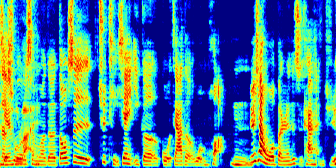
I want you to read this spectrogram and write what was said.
节目什么的，都是去体现一个国家的文化。嗯，因为像我本人就只看韩剧，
